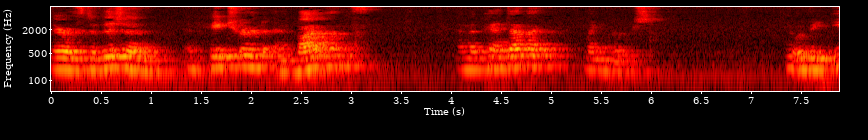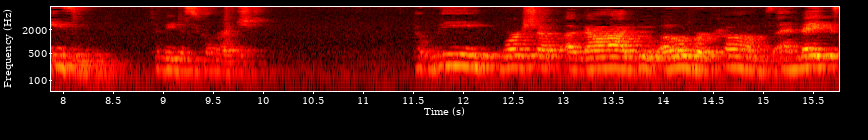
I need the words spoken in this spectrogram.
There is division and hatred and violence, and the pandemic lingers. It would be easy to be discouraged. We worship a God who overcomes and makes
